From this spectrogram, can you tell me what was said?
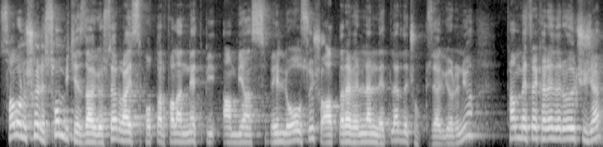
Salonu şöyle son bir kez daha göster. Ray spotlar falan net bir ambiyans belli olsun. Şu altlara verilen ledler de çok güzel görünüyor. Tam metrekareleri ölçeceğim.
